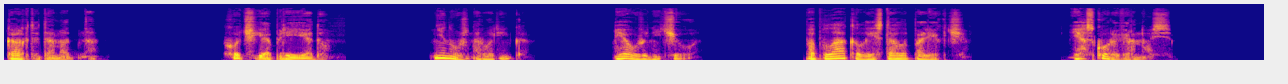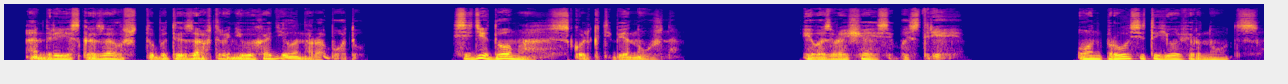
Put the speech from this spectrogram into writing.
Как ты там одна? Хочешь, я приеду? Не нужно, роденька. Я уже ничего. Поплакала и стало полегче. Я скоро вернусь. Андрей сказал, чтобы ты завтра не выходила на работу. Сиди дома, сколько тебе нужно. И возвращайся быстрее. Он просит ее вернуться.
